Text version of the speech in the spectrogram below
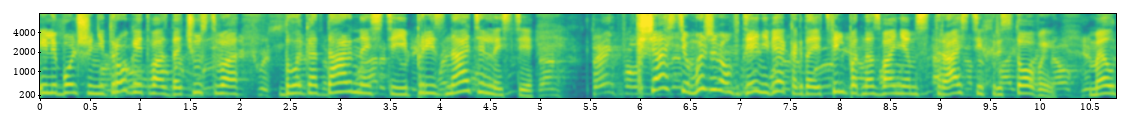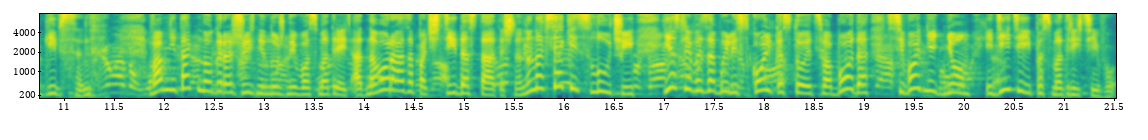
или больше не трогает вас до чувства благодарности и признательности, к счастью, мы живем в день и век, когда есть фильм под названием «Страсти Христовы» Мел Гибсон. Вам не так много раз в жизни нужно его смотреть. Одного раза почти достаточно. Но на всякий случай, если вы забыли, сколько стоит свобода, сегодня днем идите и посмотрите его.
